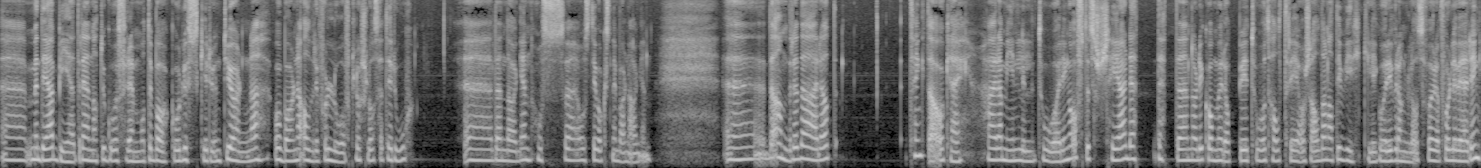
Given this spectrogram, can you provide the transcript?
Uh, men det er bedre enn at du går frem og tilbake og lusker rundt hjørnene, og barnet aldri får lov til å slå seg til ro den dagen hos, hos, de voksne i barnehagen. det andre det er at Tenk da, OK, her er min lille toåring. Og ofte skjer det, dette når de kommer opp i to og et halvt treårsalderen, at de virkelig går i vranglås for, for levering.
